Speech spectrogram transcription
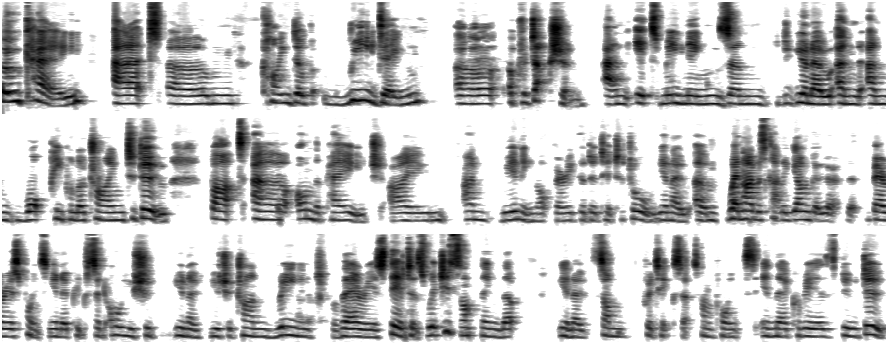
okay at um, kind of reading uh, a production and its meanings and you know and and what people are trying to do but uh, on the page i i'm really not very good at it at all you know um, when i was kind of younger at various points you know people said oh you should you know you should try and read for various theatres which is something that you know some critics at some points in their careers do do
